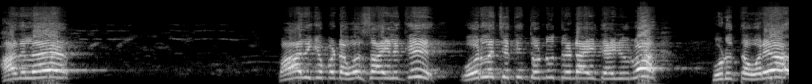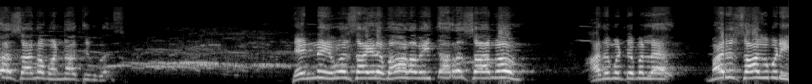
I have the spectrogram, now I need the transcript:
அதுல பாதிக்கப்பட்ட விவசாயிகளுக்கு ஒரு லட்சத்தி தொண்ணூத்தி ரெண்டாயிரத்தி ஐநூறு ரூபாய் கொடுத்த ஒரே அரசாங்கம் அண்ணா திமுக தென்னை விவசாயிகளை வாழ வைத்த அரசாங்கம். அது மட்டுமல்ல மறு சாகுபடி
